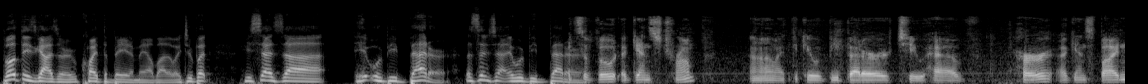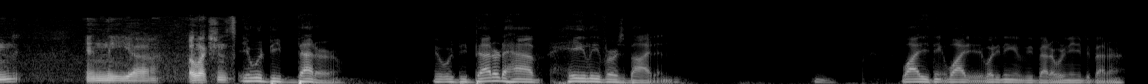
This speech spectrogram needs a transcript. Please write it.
Both these guys are quite the beta male, by the way, too. But he says uh, it would be better. That's interesting. It would be better. It's a vote against Trump. Um, I think it would be better to have her against Biden in the uh, elections. It would be better. It would be better to have Haley versus Biden. Hmm. Why do you think? Why? do- What do you think it would be better? What do you mean it'd be better?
